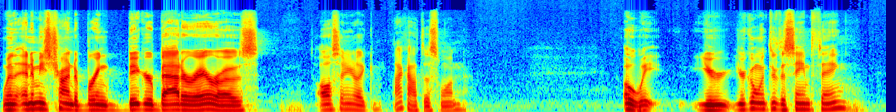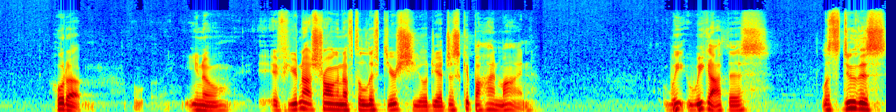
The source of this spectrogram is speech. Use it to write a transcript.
when the enemy's trying to bring bigger, badder arrows, all of a sudden you're like, I got this one. Oh, wait, you're, you're going through the same thing? Hold up. You know, if you're not strong enough to lift your shield yet, just get behind mine. We, we got this. Let's do this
